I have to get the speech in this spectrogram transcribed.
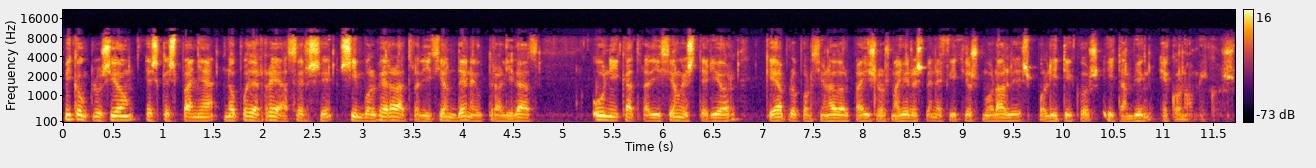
Mi conclusión es que España no puede rehacerse sin volver a la tradición de neutralidad, única tradición exterior que ha proporcionado al país los mayores beneficios morales, políticos y también económicos.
